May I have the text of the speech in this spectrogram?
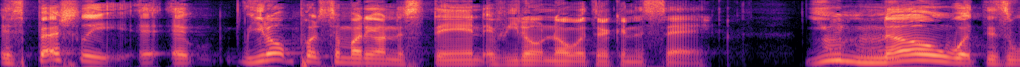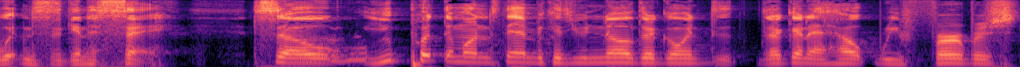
especially if you don't put somebody on the stand if you don't know what they're going to say. You mm-hmm. know what this witness is going to say. So you put them on the stand because you know they're going to they're going to help refurbish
